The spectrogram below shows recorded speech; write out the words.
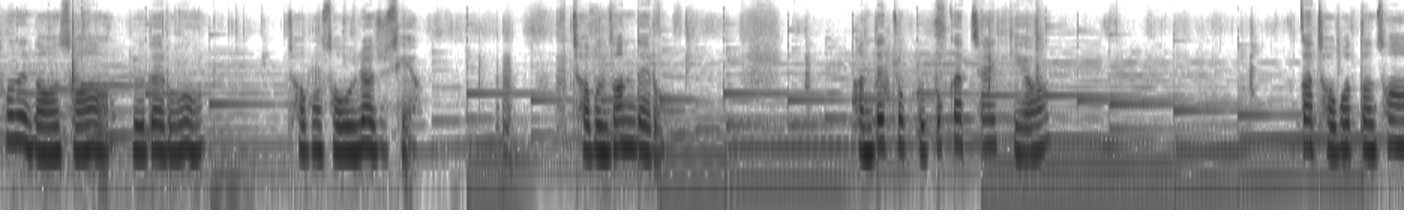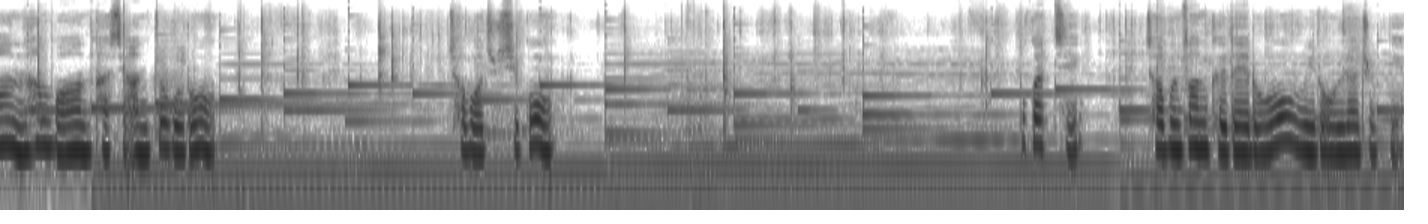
손을 넣어서 이대로 접어서 올려주세요. 접은 선대로. 반대쪽도 똑같이 할게요. 아까 접었던 선 한번 다시 안쪽으로 접어주시고 똑같이 접은 선 그대로 위로 올려줄게요.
